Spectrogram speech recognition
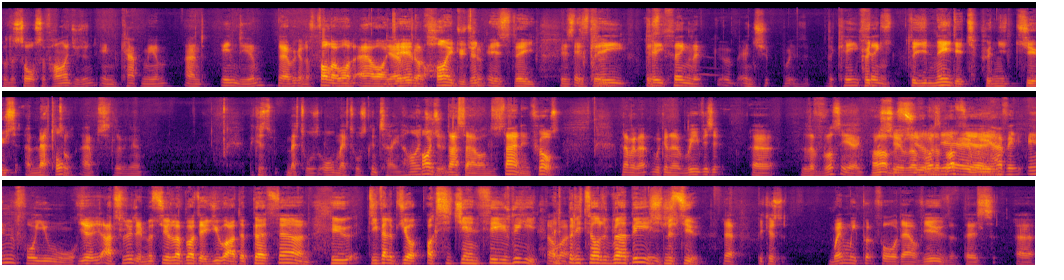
or the source of hydrogen in cadmium and indium. Yeah, we're going to follow on our idea we're that hydrogen is the Is, Is the the- key is- key thing that uh, the key thing. that you needed to produce a metal. to- absolutely, yeah. because metals, all metals contain Hydrogen. hydrogen. That's our understanding, of course. Now we're going to revisit uh, Lavoisier. Ah, Monsieur, Monsieur Lavoisier. Lavoisier. We have it in for you. Yeah, absolutely, Monsieur Lavoisier. You are the person who developed your oxygen theory, Oh, and, right. but it's all rubbish, Ish. Monsieur. Yeah, because when we put forward our view that there's uh,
